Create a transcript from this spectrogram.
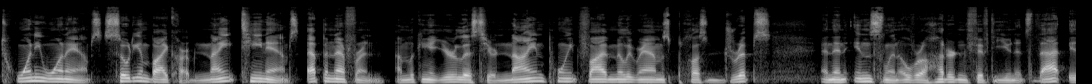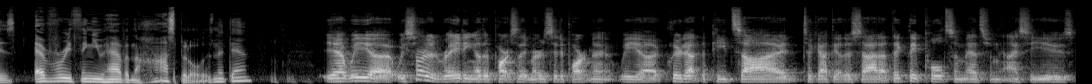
21 amps, sodium bicarb, 19 amps, epinephrine. I'm looking at your list here 9.5 milligrams plus drips, and then insulin over 150 units. That is everything you have in the hospital, isn't it, Dan? Yeah, we uh, we started raiding other parts of the emergency department. We uh, cleared out the ped side, took out the other side. I think they pulled some meds from the ICUs.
